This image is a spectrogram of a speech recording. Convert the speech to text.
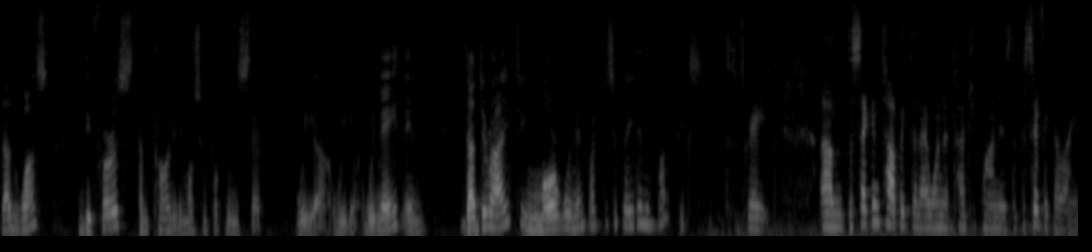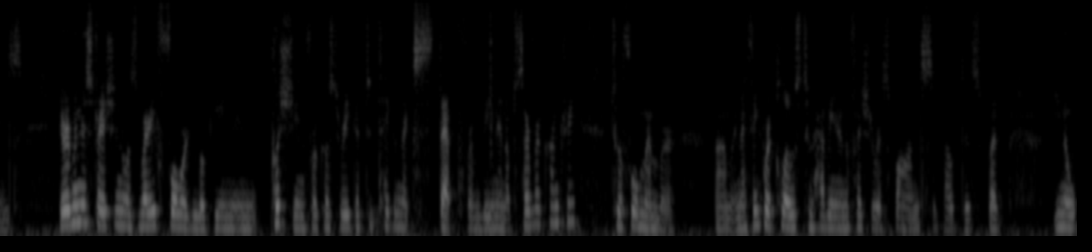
that was the first and probably the most important step we, uh, we, uh, we made and that derived in more women participating in politics. That's great. Um, the second topic that I want to touch upon is the Pacific Alliance. Your administration was very forward looking in pushing for Costa Rica to take the next step from being an observer country to a full member. Um, and I think we're close to having an official response about this. But you know,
